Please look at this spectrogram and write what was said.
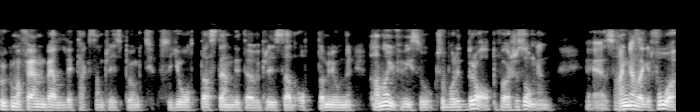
7,5 väldigt tacksam prispunkt. Så Jota ständigt överprisad, 8 miljoner. Han har ju förvisso också varit bra på försäsongen. Ehm, så han kan säkert få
